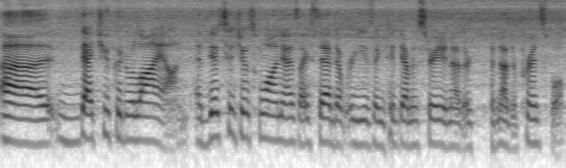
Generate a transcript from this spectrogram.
uh, that you could rely on. This is just one, as I said, that we're using to demonstrate another, another principle.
